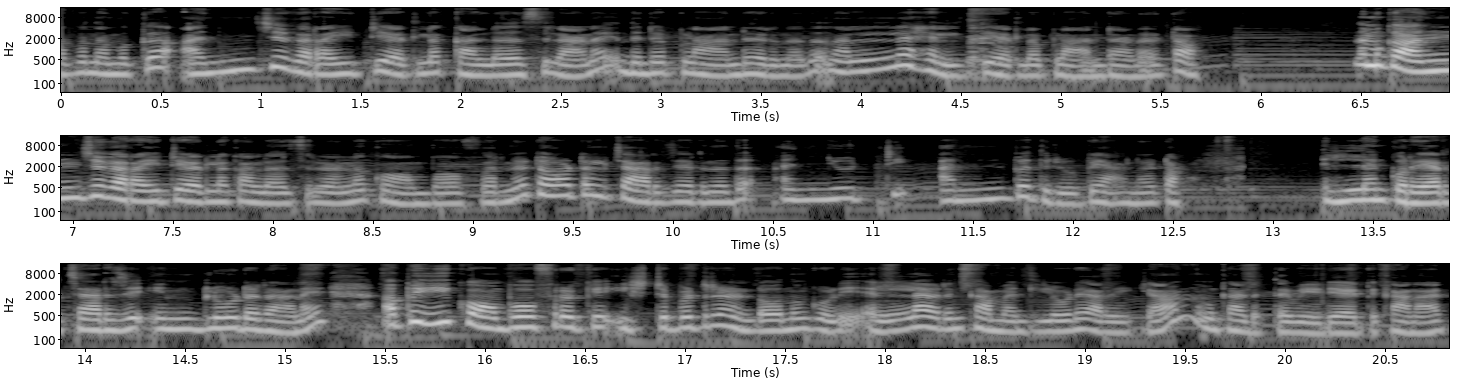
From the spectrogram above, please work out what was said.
അപ്പോൾ നമുക്ക് അഞ്ച് വെറൈറ്റി ആയിട്ടുള്ള കളേഴ്സിലാണ് ഇതിന്റെ പ്ലാന്റ് വരുന്നത്. നല്ല ഹെൽത്തി ആയിട്ടുള്ള പ്ലാന്റ് ആണ് കേട്ടോ നമുക്ക് അഞ്ച് വെറൈറ്റി ആയിട്ടുള്ള കളേഴ്സിലുള്ള കോംബോ ഓഫറിന് ടോട്ടൽ ചാർജ് വരുന്നത് അഞ്ഞൂറ്റി അൻപത് രൂപയാണ് കേട്ടോ എല്ലാം കൊറിയർ ചാർജ് ഇൻക്ലൂഡഡ് ആണ്. അപ്പോൾ ഈ കോംബോ ഓഫറൊക്കെ ഇഷ്ടപ്പെട്ടിട്ടുണ്ടോ എന്നും കൂടി എല്ലാവരും കമന്റിലൂടെ അറിയിക്കണം. നമുക്ക് അടുത്ത വീഡിയോ ആയിട്ട് കാണാം കേട്ടോ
